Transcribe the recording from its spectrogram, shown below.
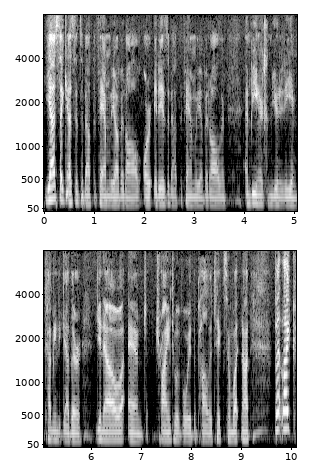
yes, I guess it's about the family of it all, or it is about the family of it all, and and being a community and coming together, you know, and trying to avoid the politics and whatnot. But like,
